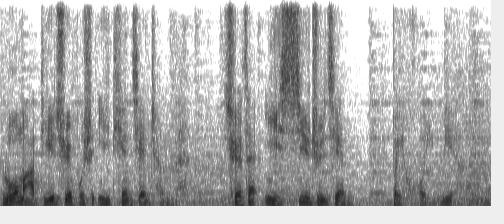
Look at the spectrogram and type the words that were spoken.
罗马的确不是一天建成的，却在一夕之间被毁灭了。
